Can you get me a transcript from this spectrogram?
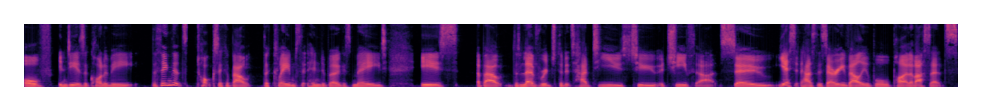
of India's economy. The thing that's toxic about the claims that Hindenburg has made is about the leverage that it's had to use to achieve that. So, yes, it has this very valuable pile of assets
